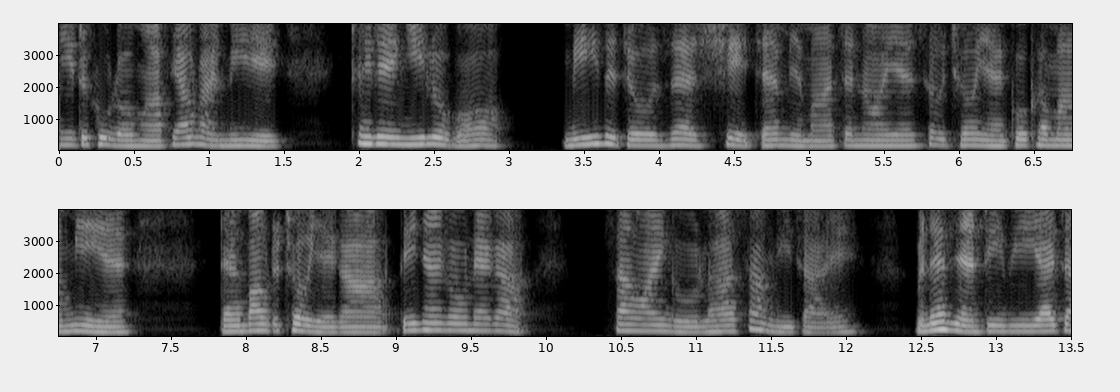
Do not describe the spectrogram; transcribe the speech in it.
ကြီးတစ်ခုလုံးမှာပြောင်းနိုင်ပြီးထိထိန်ကြီးလို့ပေါ့။ မီးတကြိုဆက်ရှေ့ကျမ်းပြင်မှာကျွန်တော်ရဲ့ဆုတ်ချုံရဲ့ကိုခမောင်မြင့်ရဲ့တန်ပေါက်တထုပ်ရဲ့ကတင်းချိုင်းကုန်းထဲကဆောင်းဝိုင်းကိုလာဆောင်နေကြတယ်မနေ့ပြန် TV ရိုက်ကြ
